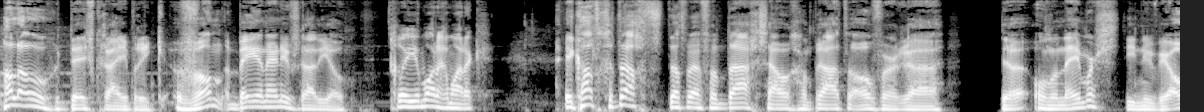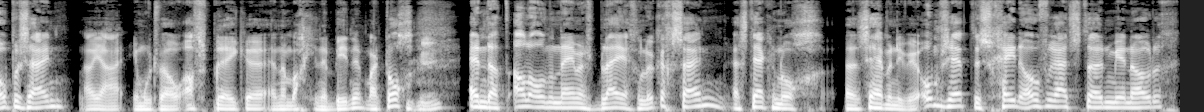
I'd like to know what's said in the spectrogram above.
Hallo, Dave Kraaienbrink van BNR Nieuwsradio. Goedemorgen, Mark. Ik had gedacht dat wij vandaag zouden gaan praten over uh, de ondernemers die nu weer open zijn. Nou ja, je moet wel afspreken en dan mag je naar binnen, maar toch. Mm-hmm. En dat alle ondernemers blij en gelukkig zijn. En sterker nog, uh, ze hebben nu weer omzet, dus geen overheidssteun meer nodig.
